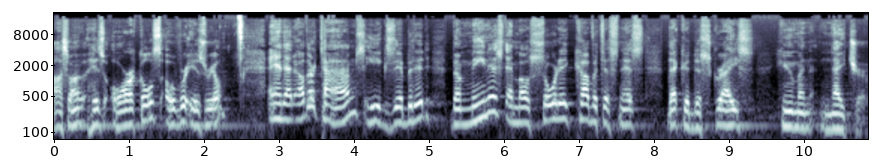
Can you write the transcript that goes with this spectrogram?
uh, some of his oracles over Israel. And at other times, he exhibited the meanest and most sordid covetousness that could disgrace human nature.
